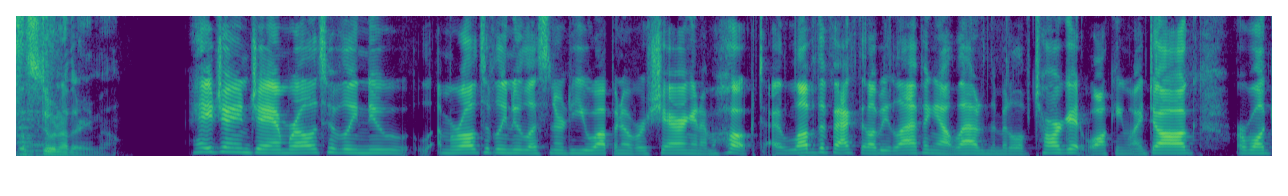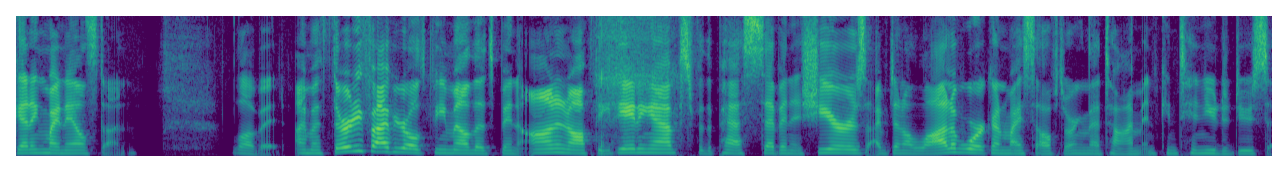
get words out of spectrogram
Let's do another email. Hey J and J, I'm relatively new. I'm a relatively new listener to you up and oversharing, and I'm hooked. I love the fact that I'll be laughing out loud in the middle of Target, walking my dog, or while getting my nails done. Love it. I'm a 35 year old female that's been on and off the dating apps for the past seven ish years. I've done a lot of work on myself during that time and continue to do so.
